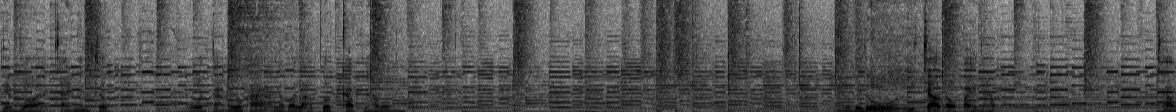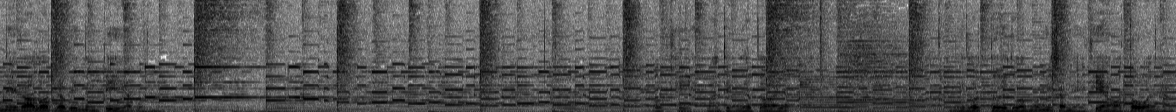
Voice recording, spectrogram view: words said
เรียบร้อยจ่ายเงินจบโอนตังให้ลูกค้า แล้วก็รับรถกลับนะครับผมเดี๋ยวไปดูอีกเจ้าต่อไปนะครับ เจ้านี้ก็รถเดี๋ยววิ่งหนึ่งปีครับผมโอเค มาถึงเรียบร้อยแล้วคันนี้รถโดยรวมก็มีเสน่ห์เกียร์ออโต้นะครับ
